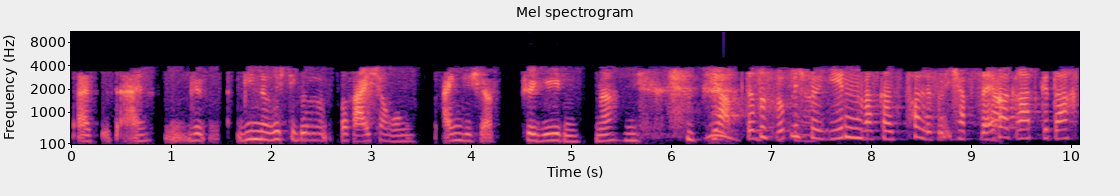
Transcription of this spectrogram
es ist ein, wie eine richtige Bereicherung, eigentlich ja für jeden. Ne? Ja, das ist wirklich ja. für jeden was ganz Tolles. Und ich habe selber ja. gerade gedacht,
